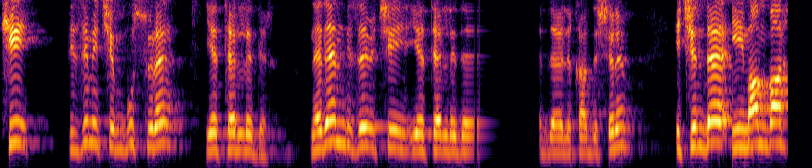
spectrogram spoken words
ki bizim için bu süre yeterlidir. Neden bizim için yeterlidir değerli kardeşlerim? İçinde iman var,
